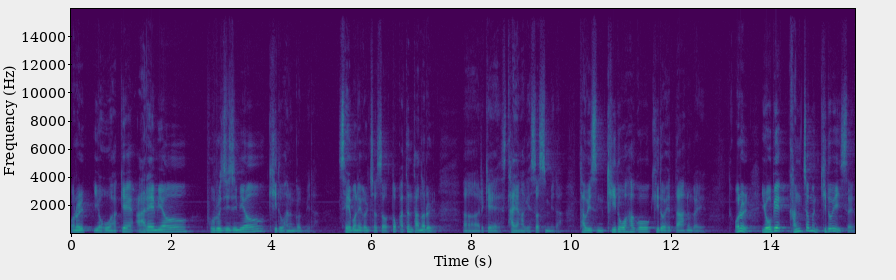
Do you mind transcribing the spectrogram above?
오늘 여호와께 아뢰며 부르짖으며 기도하는 겁니다. 세 번에 걸쳐서 똑같은 단어를 어, 이렇게 다양하게 썼습니다. 다윗은 기도하고 기도했다 하는 거예요. 오늘 욥의 강점은 기도에 있어요.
